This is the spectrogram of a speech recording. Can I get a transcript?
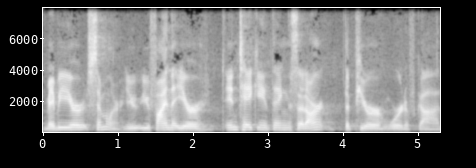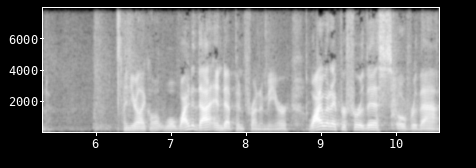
Maybe you're similar. You, you find that you're intaking things that aren't the pure Word of God. And you're like, well, well, why did that end up in front of me? Or why would I prefer this over that?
